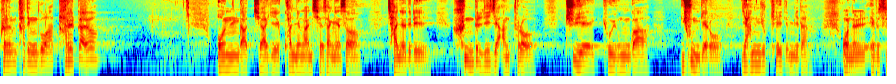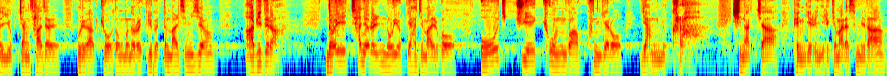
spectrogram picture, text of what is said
그런 가정과 다를까요? 온갖 죄악이 관영한 세상에서 자녀들이 흔들리지 않도록 주의 교훈과 흉계로 양육해야 됩니다. 오늘 에베소 6장 4절 우리가 교동문으로 읽었던 말씀이죠. 아비들아 너희 자녀를 노엽게 하지 말고 오직 주의 교훈과 훈계로 양육하라. 신학자 벤겔은 이렇게 말했습니다.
